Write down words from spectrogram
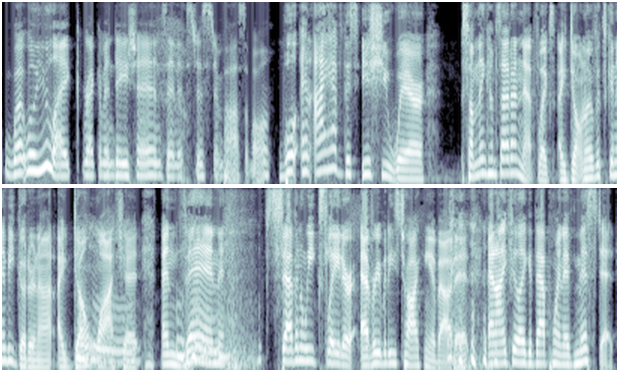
what will you like recommendations and it's just impossible. Well, and I have this issue where something comes out on Netflix. I don't know if it's going to be good or not. I don't Mhm. watch it. And then seven weeks later, everybody's talking about it. and I feel like at that point, I've missed it.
